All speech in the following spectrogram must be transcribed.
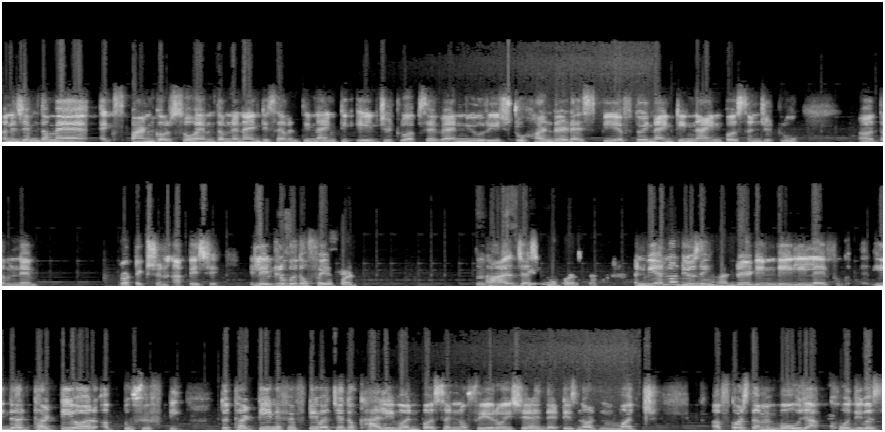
અને જેમ તમે એક્સપાન્ડ કરશો, એમ તમને નાઇન્ટી સેવનથી નાઇન્ટી એટ જેટલું આપશે. When you reach to hundred SPF તો એ નાઇન્ટી નાઇન પર્સન્ટ જેટલું તમને પ્રોટેક્શન આપે છે. એટલે એટલો બધો ફેર પડ હા just two percent and we are not using hundred in daily life either thirty or up to fifty તો થર્ટી અને ફિફ્ટી વચ્ચે તો ખાલી વન પર્સન નો ફેર હોય છે that is not much of course તમે બહુ જ આખો દિવસ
